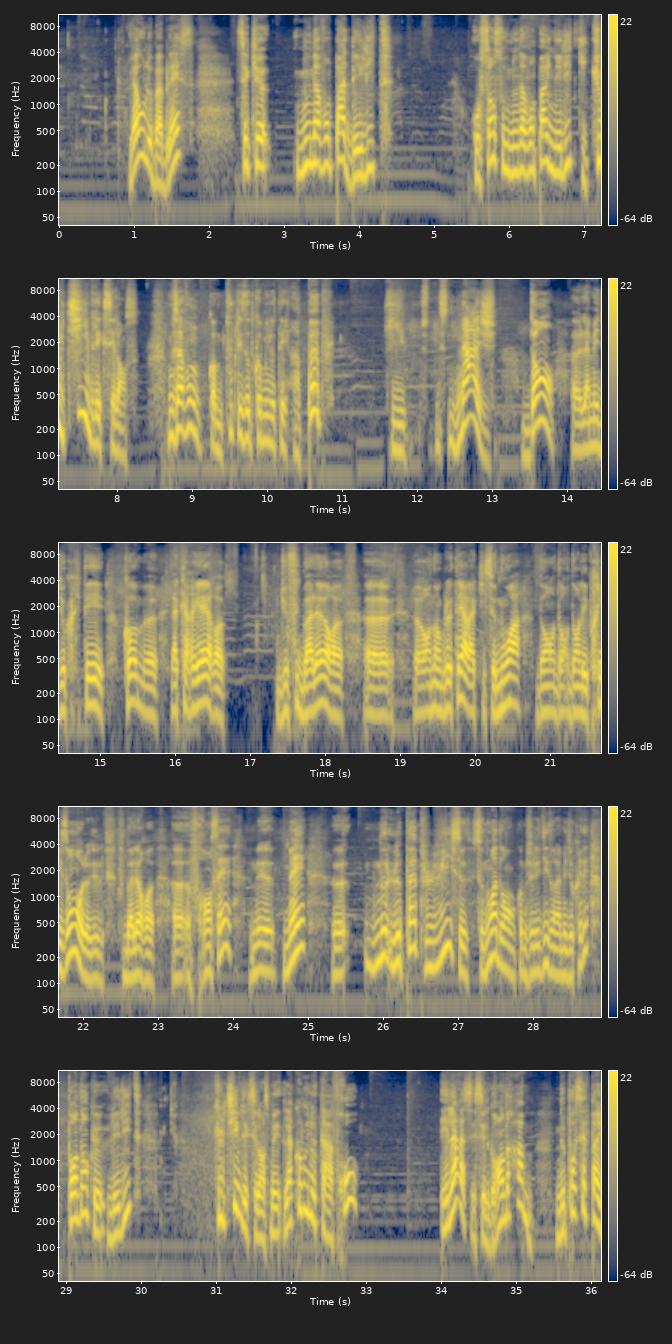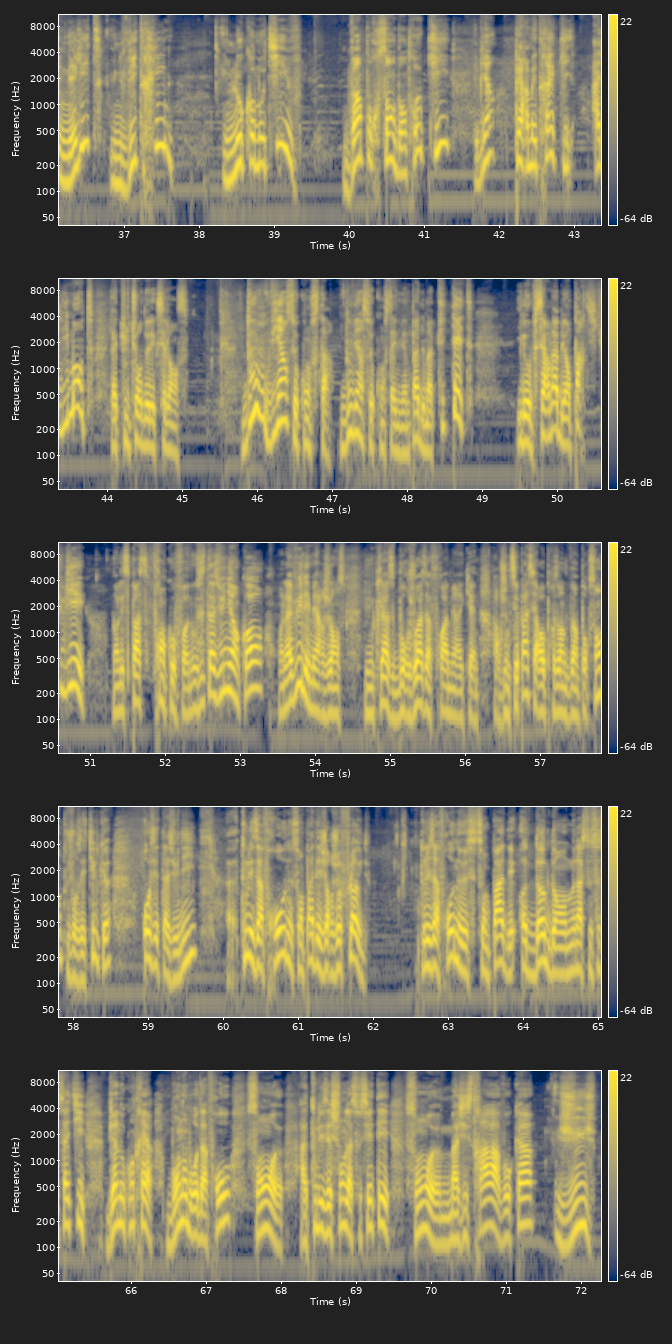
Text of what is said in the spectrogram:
là où le bas blesse, c'est que nous n'avons pas d'élite, au sens où nous n'avons pas une élite qui cultive l'excellence. Nous avons, comme toutes les autres communautés, un peuple qui nagent dans euh, la médiocrité, comme euh, la carrière du footballeur euh, en Angleterre qui se noie dans, les prisons, le, footballeur français, mais, le peuple, lui, se, se noie, dans, comme je l'ai dit, dans la médiocrité, pendant que l'élite cultive l'excellence. Mais la communauté afro, hélas, et c'est le grand drame, ne possède pas une élite, une vitrine, une locomotive, 20% d'entre eux qui, eh bien, permettraient, qui alimentent la culture de l'excellence. D'où vient ce constat? D'où vient ce constat? Il ne vient pas de ma petite tête. Il est observable et en particulier dans l'espace francophone. Aux États-Unis encore, on a vu l'émergence d'une classe bourgeoise afro-américaine. Alors je ne sais pas si elle représente 20%, toujours est-il que aux États-Unis, euh, tous les afros ne sont pas des George Floyd. Tous les afros ne sont pas des hot dogs dans Menace Society. Bien au contraire, bon nombre d'afros sont euh, à tous les échelons de la société, sont euh, magistrats, avocats, juges,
